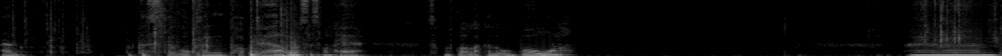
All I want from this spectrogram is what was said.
And this little thing popped out. What's this one here? So we've got like a little ball. And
